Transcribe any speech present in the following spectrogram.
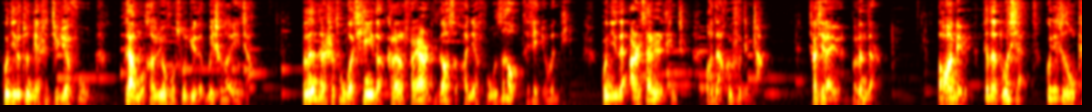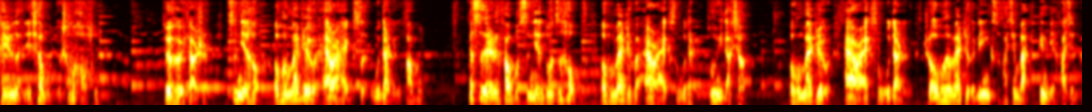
攻击的重点是拒绝服务，项目和用户数据的未受到影响。Blender 是通过迁移到 Cloudflare DDoS 环节服务之后才解决问题。攻击在二十三日停止，网站恢复正常。消息来源：Blender。老王点评：这得多闲！估计这种开源软件项目有什么好处？最后一条是，四年后，OpenMagic LX 5.0发布。在4.0发布四年多之后，OpenMagic LX 5.0终于亮相了。OpenMagic LX 5.0是 OpenMagic Linux 发行版的定点发行版，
